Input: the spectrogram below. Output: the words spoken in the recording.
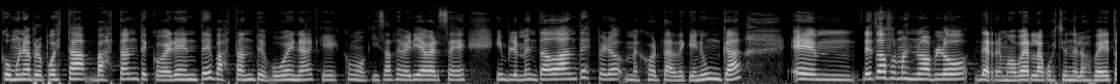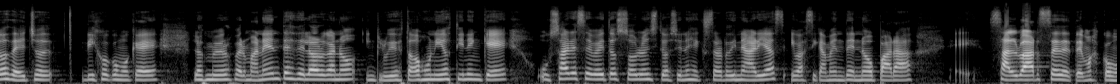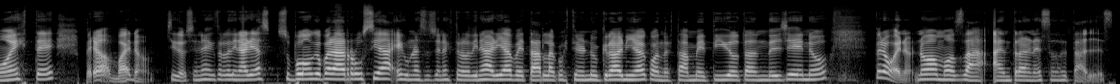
como una propuesta bastante coherente, bastante buena, que es como quizás debería haberse implementado antes, pero mejor tarde que nunca. Em, de todas formas, no habló de remover la cuestión de los vetos, de hecho dijo como que los miembros permanentes del órgano, incluido Estados Unidos, tienen que usar ese veto solo en situaciones extraordinarias y básicamente no para eh, salvarse de temas como este. Pero bueno, situaciones extraordinarias, supongo que para Rusia es una situación extraordinaria vetar la cuestión en Ucrania cuando está metido tan de lleno. Pero bueno, no vamos a, a entrar en esos detalles.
